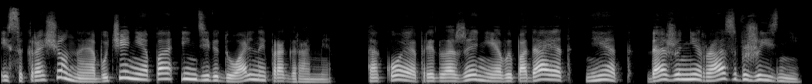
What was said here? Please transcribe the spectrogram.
и сокращенное обучение по индивидуальной программе. Такое предложение выпадает, нет, даже не раз в жизни,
